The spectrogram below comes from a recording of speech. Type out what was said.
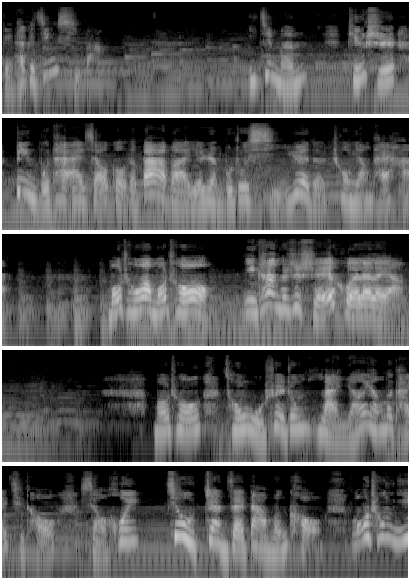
给他个惊喜吧。”一进门，平时并不太爱小狗的爸爸也忍不住喜悦地冲阳台喊：“毛虫啊，毛虫，你看看是谁回来了呀？”毛虫从午睡中懒洋洋地抬起头，小灰就站在大门口。毛虫一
